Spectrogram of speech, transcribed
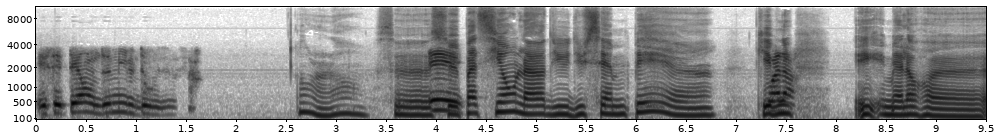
Et c'était en 2012, ça. Oh là là. Ce, patient-là du, du CMP euh, qui est Voilà. venu. Et, mais alors, euh,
